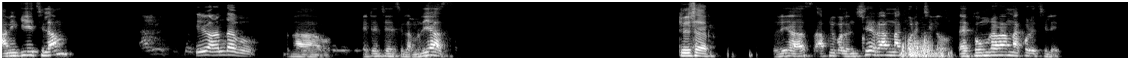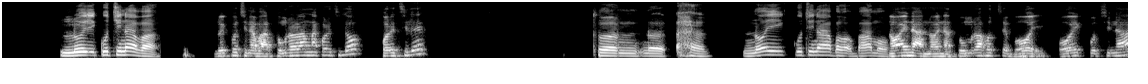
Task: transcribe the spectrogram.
আমি গিয়েছিলাম। ইউ আন্দাবো। ব্রাভো এটা চেয়েছিলাম। রিয়াজ? জি স্যার। রিয়াজ আপনি বলেন সে রান্না করেছিল। তাই তোমরা রান্না করেছিলে। লুই কুচিনাভা লই কুচিনাবা আর তোমরা রান্না করেছিল? করেছিলে? নই কুচিনা ভামো। নয় না নয় না। তোমরা হচ্ছে বই। বই কুচিনা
